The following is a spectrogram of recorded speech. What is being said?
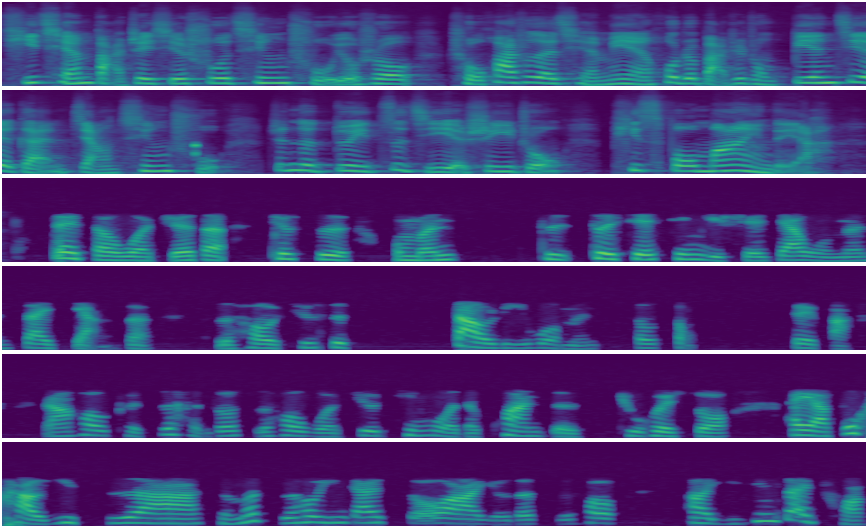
提前把这些说清楚，有时候丑话说在前面，或者把这种边界感讲清楚，真的对对自己也是一种 peaceful mind 呀。对的，我觉得就是我们这这些心理学家我们在讲的时候，就是道理我们都懂，对吧？然后可是很多时候我就听我的患者就会说，哎呀，不好意思啊，什么时候应该说啊？有的时候。啊，已经在床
